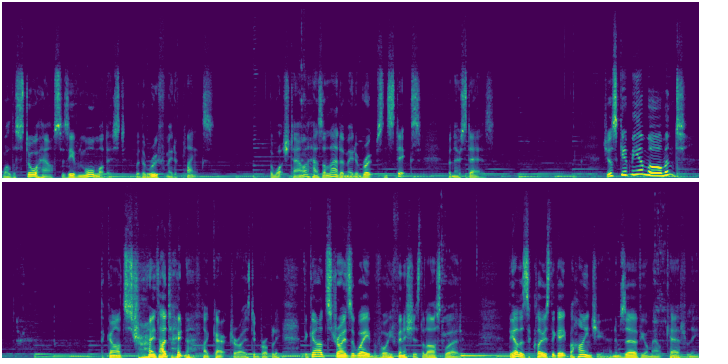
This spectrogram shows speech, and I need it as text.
while the storehouse is even more modest, with a roof made of planks. The watchtower has a ladder made of ropes and sticks, but no stairs. Just give me a moment. Guard strides. I don't know if I characterised him properly. The guard strides away before he finishes the last word. The others close the gate behind you and observe your mount carefully.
